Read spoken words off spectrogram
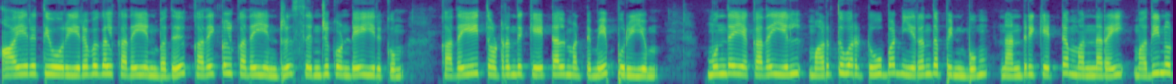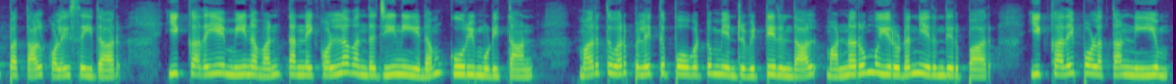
ஆயிரத்தி ஓர் இரவுகள் கதை என்பது கதைக்குள் கதை என்று சென்று கொண்டே இருக்கும். கதையை தொடர்ந்து கேட்டால் மட்டுமே புரியும். முந்தைய கதையில் மருத்துவர் டூபன் இறந்த பின்பும் நன்றி கெட்ட மன்னரை மதிநுட்பத்தால் கொலை செய்தார். இக்கதையை மீனவன் தன்னை கொல்ல வந்த ஜீனியிடம் கூறி முடித்தான். மருத்துவர் பிழைத்துப் போகட்டும் என்று விட்டிருந்தால் மன்னரும் உயிருடன் இருந்திருப்பார். இக்கதை போலத்தான் நீயும்.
